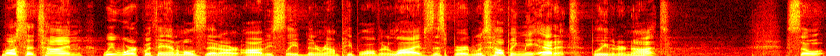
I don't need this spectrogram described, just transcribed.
Most of the time, we work with animals that are obviously have been around people all their lives. This bird was helping me edit, believe it or not. So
